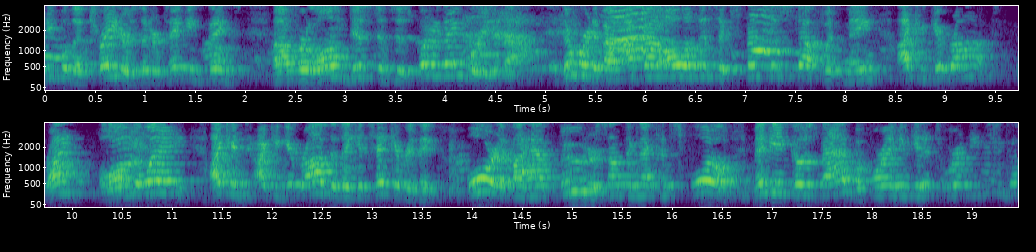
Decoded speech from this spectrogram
people, the traders that are taking things uh, for long distances. What are they worried about? They're worried about, I've got all of this expensive stuff with me. I could get robbed, right? Along the way. I could, I could get robbed and they could take everything. Or if I have food or something that could spoil, maybe it goes bad before I even get it to where it needs to go.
